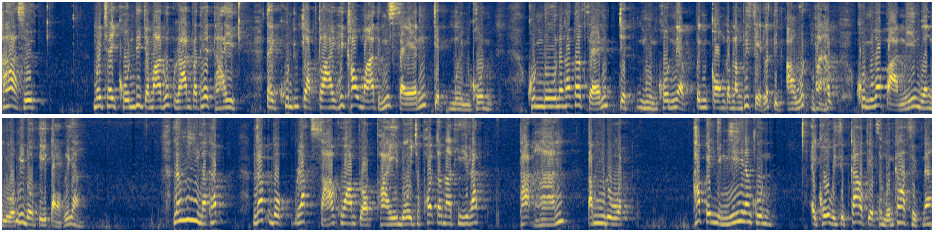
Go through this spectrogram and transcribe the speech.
ข้าศึก ไม่ใช่คนที่จะมารุกรานประเทศไทย แต่คุณกลับกลายให้เข้ามาถึงแสนเจ็ดหมื่นคน คุณดูนะครับ ถ้าแสนเจ็ดหมื่นคนเนี่ยเป็นกองกำลังพิเศษและติดอาวุธมาครับ คุณว่าป่านนี้เมืองหลวงนี่โดนตีแตกหรือยัง แล้วนี่แหละครับ ระบบรักษาความปลอดภัย โดยเฉพาะเจ้าหน้าที่รัฐทหารตำรวจ ถ้าเป็นอย่างนี้นะคุณ ไอโควิด -19 เปรียบเสมือนข้าศึกนะ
